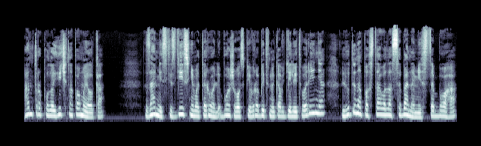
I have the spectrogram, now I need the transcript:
антропологічна помилка. Замість здійснювати роль Божого співробітника в ділі творіння, людина поставила себе на місце Бога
